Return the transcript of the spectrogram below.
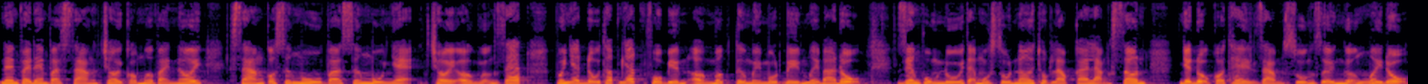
nên về đêm và sáng trời có mưa vài nơi, sáng có sương mù và sương mù nhẹ, trời ở ngưỡng rét với nhiệt độ thấp nhất phổ biến ở mức từ 11 đến 13 độ. Riêng vùng núi tại một số nơi thuộc Lào Cai Lạng Sơn, nhiệt độ có thể giảm xuống dưới ngưỡng 10 độ.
